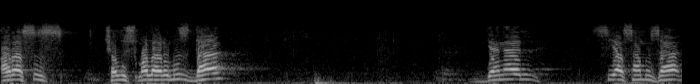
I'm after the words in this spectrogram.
arasız çalışmalarımız da genel siyasamıza,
